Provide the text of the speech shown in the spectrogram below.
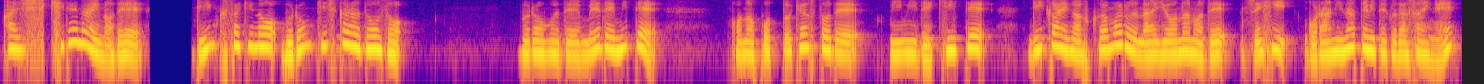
介しきれないので、リンク先のブログ記事からどうぞ。ブログで目で見て、このポッドキャストで耳で聞いて理解が深まる内容なので、ぜひご覧になってみてくださいね。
